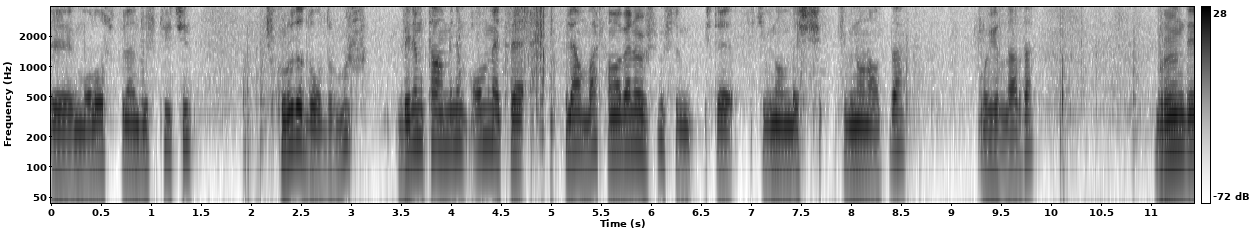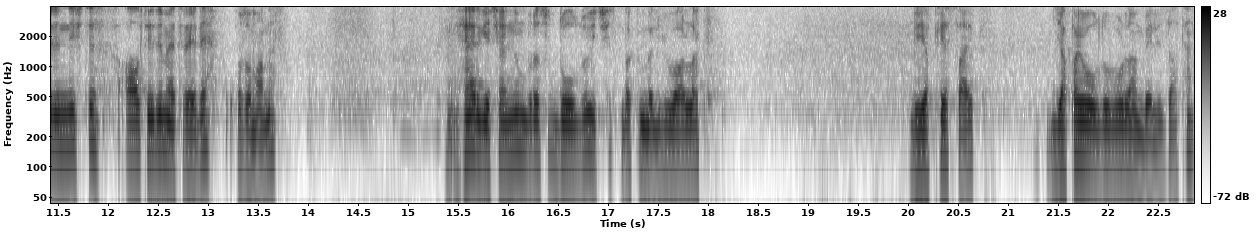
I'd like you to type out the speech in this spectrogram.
e, moloz falan düştüğü için çukuru da doldurmuş. Benim tahminim 10 metre falan var ama ben ölçmüştüm işte 2015-2016'da o yıllarda. Buranın derinliği işte 6-7 metreydi o zamanlar. Yani her geçen gün burası dolduğu için bakın böyle yuvarlak bir yapıya sahip. Yapay olduğu buradan belli zaten.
